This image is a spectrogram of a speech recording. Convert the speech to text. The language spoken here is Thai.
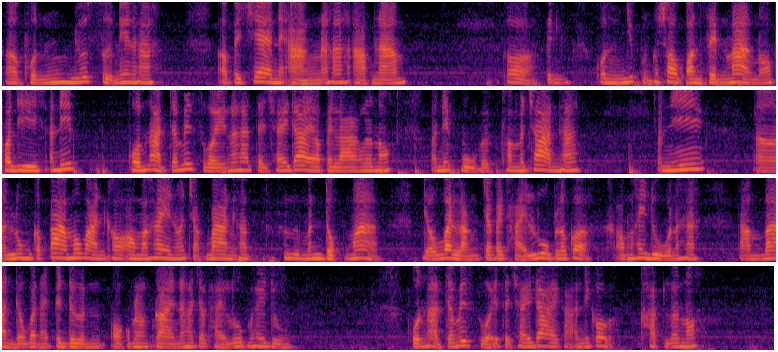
เอผลยุสึนี่นะคะ เอาไปแช่ในอ่างนะคะอาบน้ำก็เป็นคนญี่ปุ่นเขาชอบออนเซ็นมากเนาะพอดี อันนี้ผลอาจจะไม่สวยนะคะ แต่ใช้ได้เอาไปล้างแล้วเนาะอันนี้ปลูกแบบธรรมชาตินะคะอันนี้ลุงกับป้าเมื่อวานเขาเอามาให้เนาะจากบ้านครับ คือมันดกมาก เดี๋ยววันหลังจะไปถ่ายรูปแล้วก็เอามาให้ดูนะคะ ตามบ้านเดี๋ยววันไหนไปเดินออกกำลังกายนะคะ จะถ่ายรูปมาให้ดู ผลอาจจะไม่สวยแต่ใช้ได้ค่ะ อันนี้ก็ขัดแล้วเนาะ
